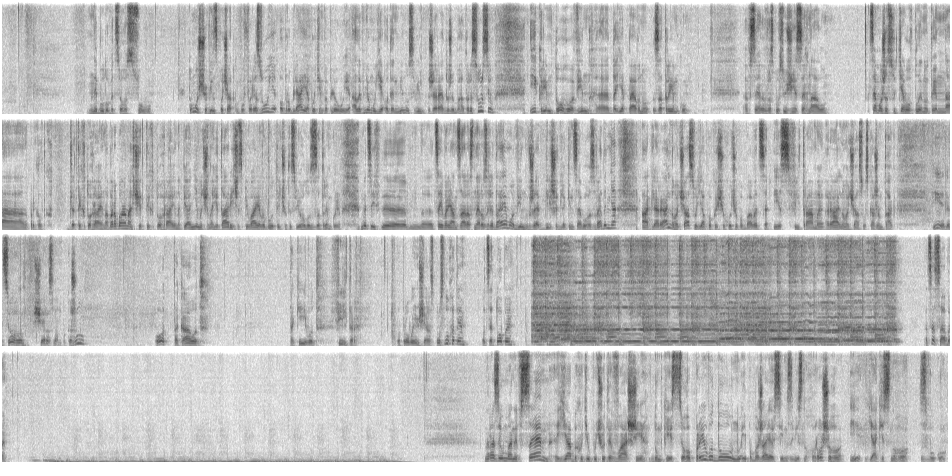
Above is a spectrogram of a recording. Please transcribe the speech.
Не було би цього суву. Тому що він спочатку буферизує, обробляє, а потім випльовує. Але в ньому є один мінус: він жере дуже багато ресурсів, і крім того, він е, дає певну затримку в розповсюдженні сигналу. Це може суттєво вплинути на, наприклад, для тих, хто грає на барабанах, чи тих, хто грає на піаніно, чи на гітарі, чи співає, ви будете чути свій голос з затримкою. Ми цей, е, цей варіант зараз не розглядаємо, він вже більше для кінцевого зведення. А для реального часу я поки що хочу побавитися із фільтрами реального часу, скажімо так. І для цього ще раз вам покажу. От така от такий от фільтр. Попробуємо ще раз прослухати. Оце топи. А це саби. Наразі у мене все. Я би хотів почути ваші думки з цього приводу. Ну і побажаю всім, звісно, хорошого і якісного звуку.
